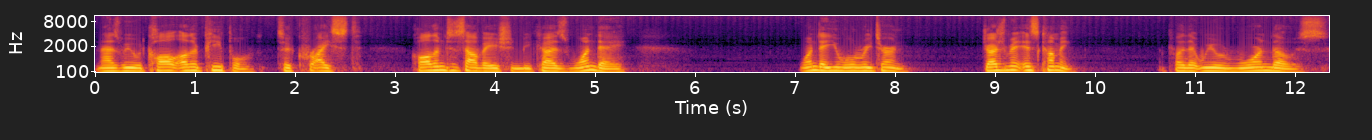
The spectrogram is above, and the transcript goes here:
And as we would call other people to Christ, call them to salvation, because one day, one day you will return. Judgment is coming. I pray that we would warn those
